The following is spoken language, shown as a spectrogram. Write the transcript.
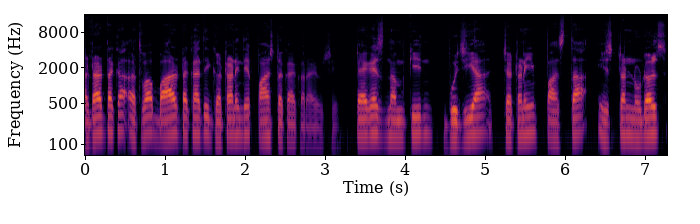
અઢાર ટકા અથવા બાર ટકાથી ઘટાડીને પાંચ ટકા કરાયો છે. પેકેજ નમકીન, ભુજિયા, ચટણી, pasta, instant noodles,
